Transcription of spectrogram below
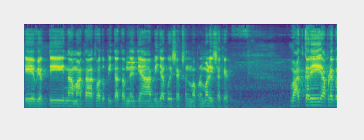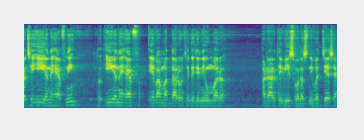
કે વ્યક્તિના માતા અથવા તો પિતા તમને ત્યાં બીજા કોઈ સેક્શનમાં પણ મળી શકે. વાત કરી આપણે પછી ઈ અને એફની તો ઈ અને એફ એવા મતદારો છે કે જેની ઉંમર અઢારથી વીસ વર્ષની વચ્ચે છે.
